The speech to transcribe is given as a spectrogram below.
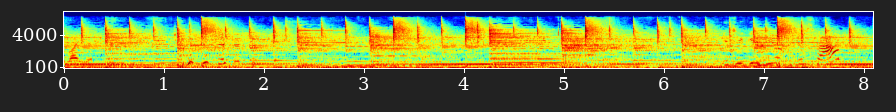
quiet. Did he give you this up?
